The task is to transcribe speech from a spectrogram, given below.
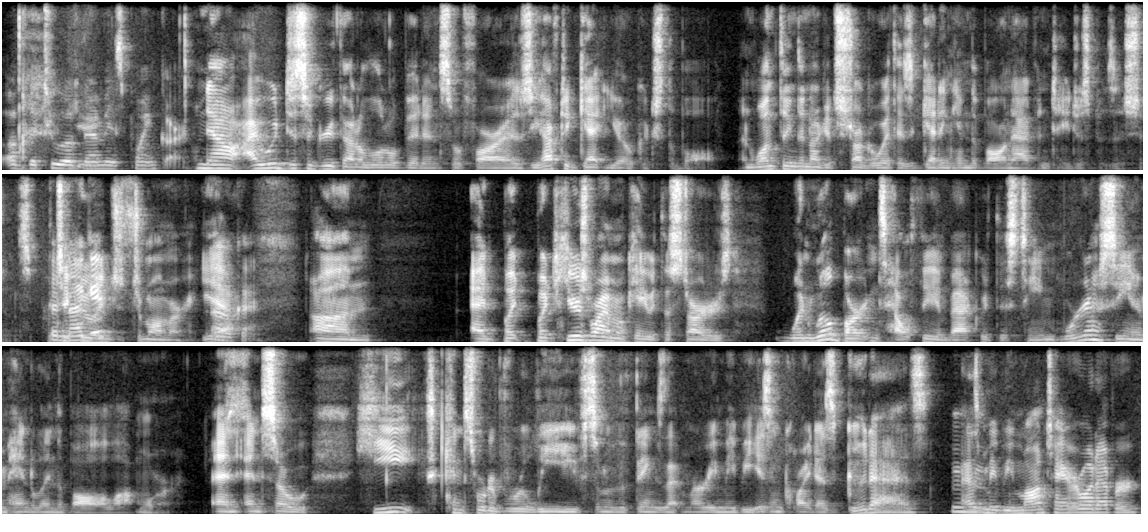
of the two of them is point guard. Now, I would disagree with that a little bit insofar as you have to get Jokic the ball. And one thing the Nuggets struggle with is getting him the ball in advantageous positions, particularly? Jamal Murray. Yeah. Okay. Um, and but but here's why I'm okay with the starters. When Will Barton's healthy and back with this team, we're going to see him handling the ball a lot more, and and so he can sort of relieve some of the things that Murray maybe isn't quite as good as as Mhm. maybe Monte or whatever.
